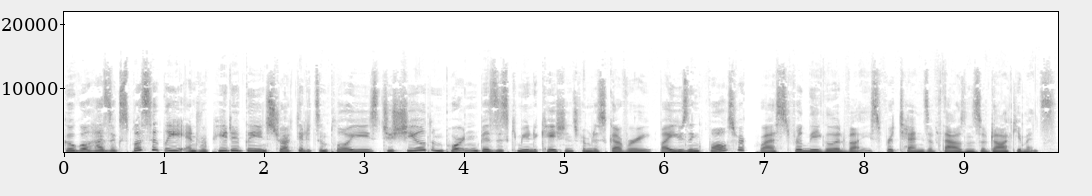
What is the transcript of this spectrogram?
Google has explicitly and repeatedly instructed its employees to shield important business communications from discovery by using false requests for legal advice for tens of thousands of documents.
